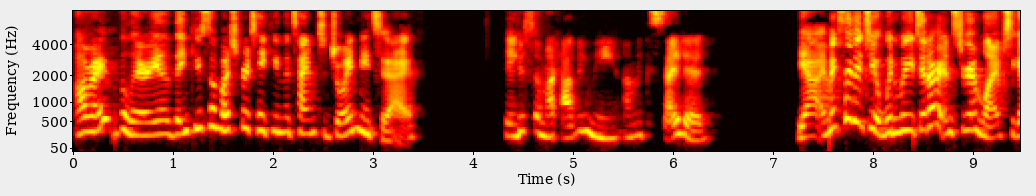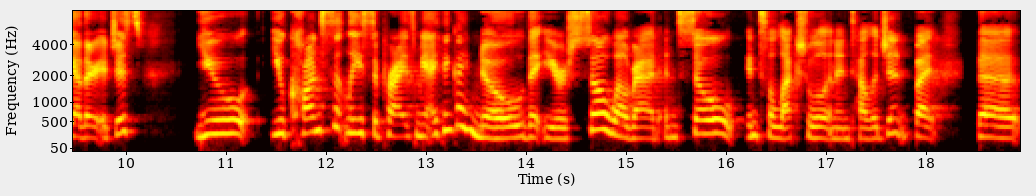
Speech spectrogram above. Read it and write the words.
All right, Valeria, thank you so much for taking the time to join me today. Thank you so much for having me. I'm excited. Yeah, I'm excited too. When we did our Instagram live together, it just you you constantly surprise me. I think I know that you're so well read and so intellectual and intelligent, but the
